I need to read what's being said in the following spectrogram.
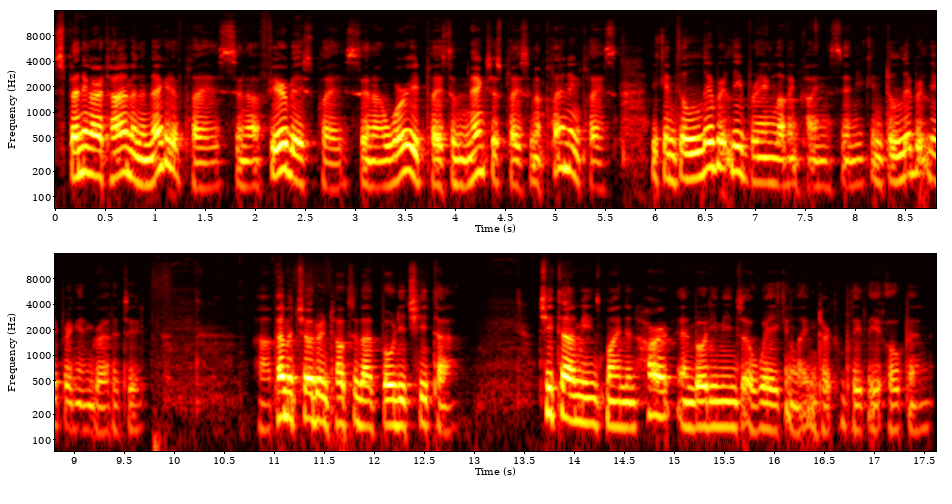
spending our time in a negative place, in a fear based place, in a worried place, in an anxious place, in a planning place, you can deliberately bring loving kindness in. You can deliberately bring in gratitude. Uh, Pema Chodron talks about bodhicitta. Chitta means mind and heart, and bodhi means awake, enlightened, or completely open.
